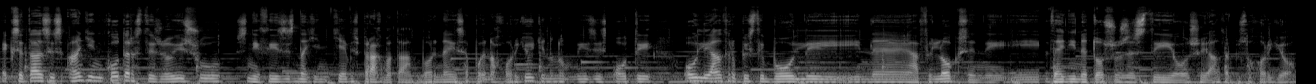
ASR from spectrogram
εξετάσεις αν γενικότερα στη ζωή σου συνηθίζεις να γενικεύεις πράγματα. Μπορεί να είσαι από ένα χωριό και να νομίζεις ότι όλοι οι άνθρωποι στην πόλη είναι αφιλόξενοι ή δεν είναι τόσο ζεστοί όσο οι άνθρωποι στο χωριό.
